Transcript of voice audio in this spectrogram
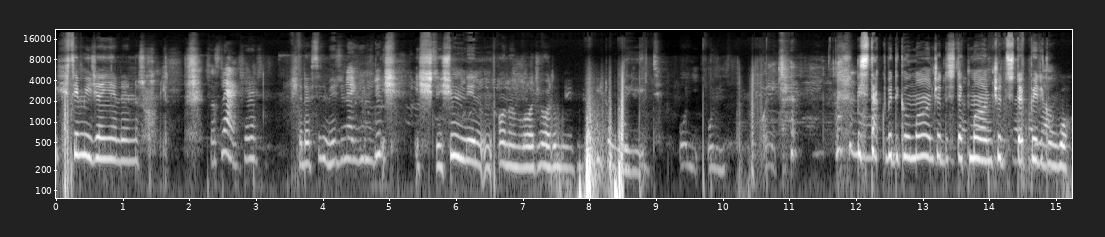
istemeyeceğin yerlerine sokabilirim. Sus lan şerefsiz. Şerefsiz mi? Yüzüne güldük. İş- İşte şimdi anam lacivardı bu. It oldu yiğit. Bistak medical mancha, distek mancha, distek medical wo.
